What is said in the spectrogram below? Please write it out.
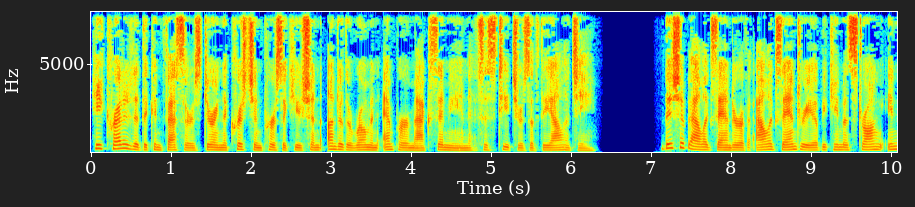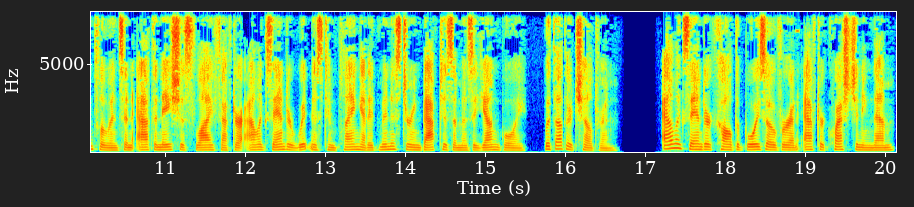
He credited the confessors during the Christian persecution under the Roman Emperor Maximian as his teachers of theology. Bishop Alexander of Alexandria became a strong influence in Athanasius' life after Alexander witnessed him playing at administering baptism as a young boy, with other children. Alexander called the boys over and, after questioning them,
